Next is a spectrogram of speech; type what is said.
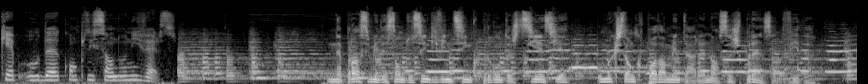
que é o da composição do universo. Na próxima edição do 125 Perguntas de Ciência, uma questão que pode aumentar a nossa esperança de vida.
